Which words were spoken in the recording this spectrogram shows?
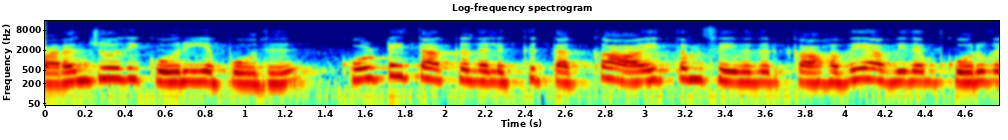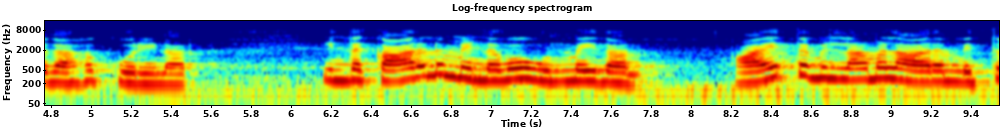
பரஞ்சோதி கோரிய போது கோட்டை தாக்குதலுக்கு தக்க ஆயத்தம் செய்வதற்காகவே அவ்விதம் கோருவதாக கூறினார். இந்த காரணம் என்னவோ உண்மைதான். ஆயத்தமில்லாமல் ஆரம்பித்து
